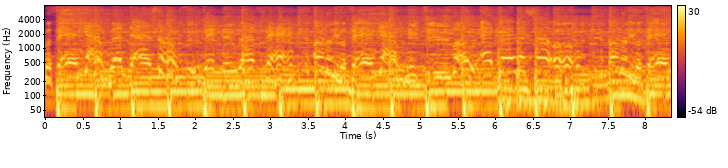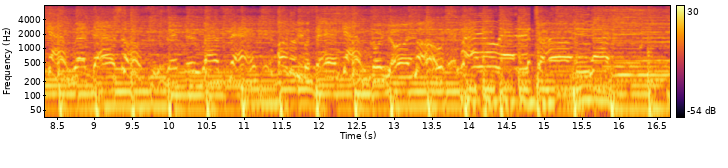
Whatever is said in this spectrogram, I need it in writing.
りませんか私と全て忘れ踊りませんか水をあげましょう踊りませんか私と全て忘れ踊りませんか今宵も迷える蝶になる。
